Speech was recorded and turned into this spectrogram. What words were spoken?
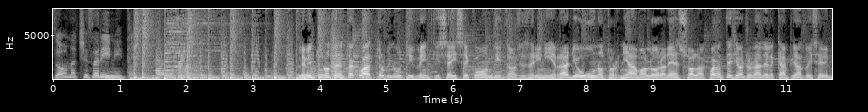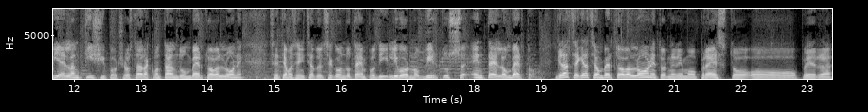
Zona Cesarini. Le 21.34 minuti 26 secondi, zona Cesarini, Radio 1, torniamo allora adesso alla quarantesima giornata del campionato di Serie B, è l'anticipo, ce lo sta raccontando Umberto Avallone, sentiamo se è iniziato il secondo tempo di Livorno Virtus Entella. Umberto. Grazie, grazie a Umberto Avallone, torneremo presto oh, per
